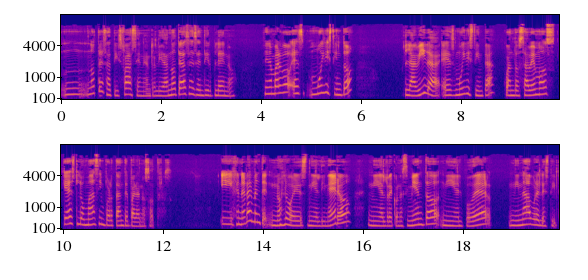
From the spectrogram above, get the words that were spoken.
mm, no te satisfacen en realidad, no te hacen sentir pleno. Sin embargo, es muy distinto la vida es muy distinta cuando sabemos qué es lo más importante para nosotros. Y generalmente no lo es ni el dinero, ni el reconocimiento, ni el poder, ni nada por el estilo.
